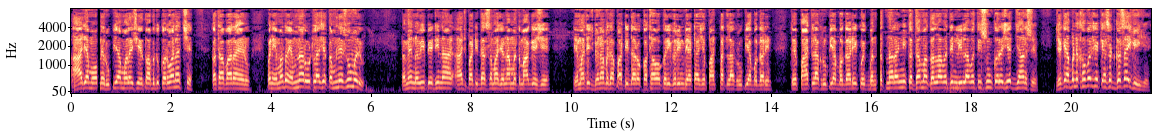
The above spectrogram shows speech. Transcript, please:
આ જે મોને રૂપિયા મળે છે એ તો આ બધું કરવાના જ છે કથા પારાયણું પણ એમાં તો એમના રોટલા છે. તમને શું મળ્યું? તમે નવી પેઢીના આજ પાટીદાર સમાજ અનામત માગે છે, એમાંથી જ ઘણા બધા પાટીદારો કથાઓ કરી કરીને બેઠા છે પાંચ પાંચ લાખ રૂપિયા બગાડીને. તો એ પાંચ લાખ રૂપિયા બગાડી કોઈક બંધ સત્યનારાયણની કથામાં કલાવતી લીલાવતી શું કરે છે જ જાણશે. જે કે આપણને ખબર છે, કેસેટ ઘસાઈ ગઈ છે.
